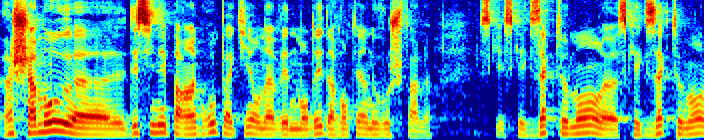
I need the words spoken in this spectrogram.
un chameau dessiné par un groupe à qui on avait demandé d'inventer un nouveau cheval. Ce qui est, exactement, ce qui est exactement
